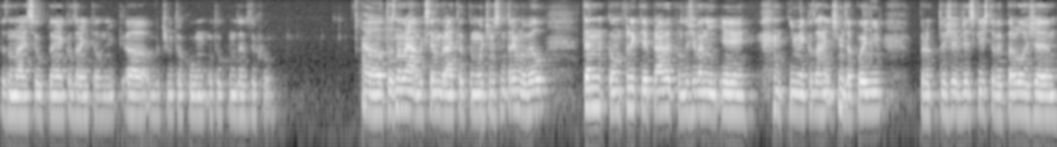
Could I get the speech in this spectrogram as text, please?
to znamená, že jsou úplně jako zranitelní uh, vůči útokům, útokům ze vzduchu. Uh, to znamená, abych se jenom vrátil k tomu, o čem jsem tady mluvil, ten konflikt je právě prodlužovaný i tím jako zahraničním zapojením, protože vždycky, když to vypadalo, že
